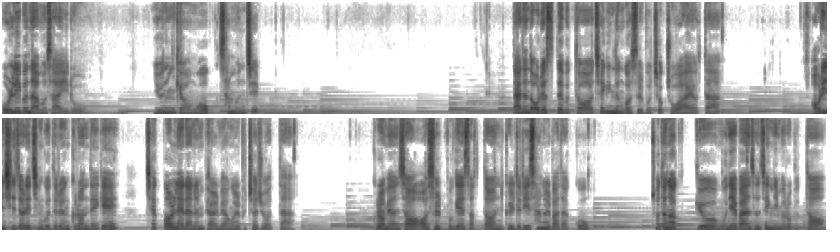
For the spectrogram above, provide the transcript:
올리브 나무 사이로 윤경옥 산문집 나는 어렸을 때부터 책 읽는 것을 무척 좋아하였다. 어린 시절의 친구들은 그런 내게 책벌레라는 별명을 붙여주었다. 그러면서 어슬프게 썼던 글들이 상을 받았고 초등학교 문예반 선생님으로부터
